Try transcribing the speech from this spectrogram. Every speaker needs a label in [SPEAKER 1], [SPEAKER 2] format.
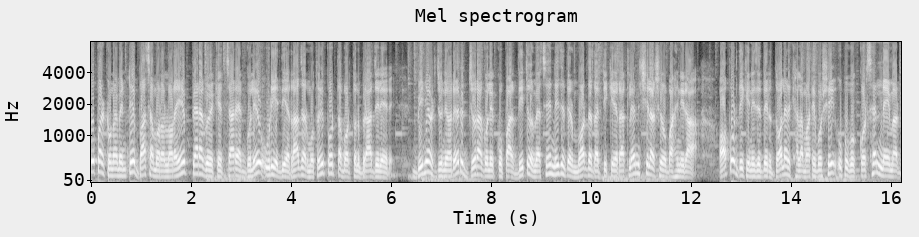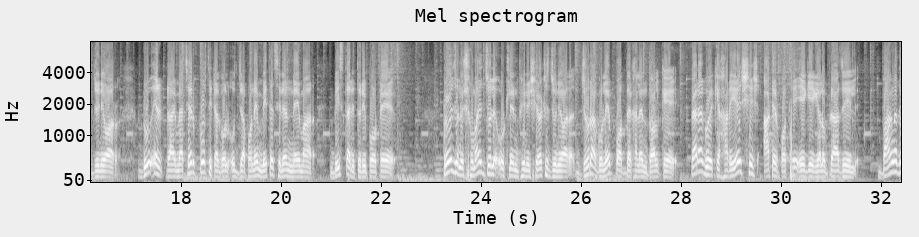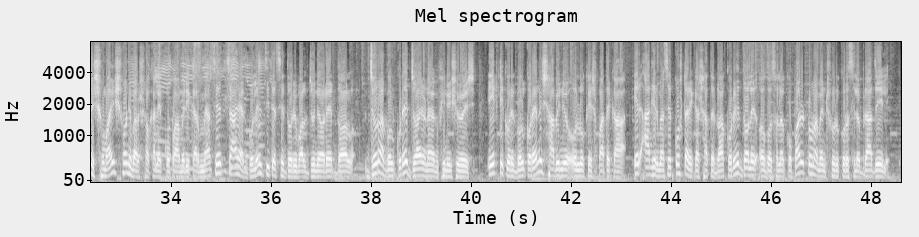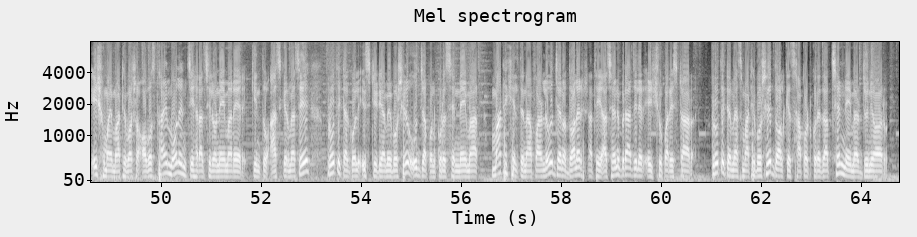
[SPEAKER 1] কোপার টুর্নামেন্টে বাঁচা মরা লড়াইয়ে প্যারাগুয়েকে চার এক গোলে উড়িয়ে দিয়ে রাজার মতোই প্রত্যাবর্তন ব্রাজিলের। বিনিয়র জুনিয়রের জোড়া গোলে কোপার দ্বিতীয় ম্যাচে নিজেদের মর্যাদা টিকিয়ে রাখলেন শিলাসীয় বাহিনীরা অপরদিকে নিজেদের দলের খেলা মাঠে বসেই উপভোগ করছেন নেইমার জুনিয়র। ডু এর ড্রাই ম্যাচের প্রতিটা গোল উদযাপনে মেতেছিলেন নেইমার, বিস্তারিত রিপোর্টে। প্রয়োজনের সময় জ্বলে উঠলেন ভিনিসিয়াস জুনিয়র, জোড়া গোলে পথ দেখালেন দলকে। প্যারাগুয়েকে হারিয়ে শেষ আটের পথে এগিয়ে গেল ব্রাজিল। বাংলাদেশ সময় শনিবার সকালে কোপা আমেরিকার ম্যাচে চার এক গোলে জিতেছে দরিবল জুনিয়রের দল। জোড়া গোল করে জয়ের নায়ক ভিনিসিয়াস একটি করে গোল করেন সাবিনীয় ও লোকেশ পাতেকা। এর আগের ম্যাচে কোস্টারিকার সাথে ড্র করে দলের অগোছলা কোপার টুর্নামেন্ট শুরু করেছিল ব্রাজিল। এই সময় মাঠে বসা অবস্থায় মলেন চেহারা ছিল নেইমারের, কিন্তু আজকের ম্যাচে প্রতিটা গোল স্টেডিয়ামে বসে উদযাপন করেছেন নেইমার। মাঠে খেলতে না পারলেও যেন দলের সাথে আছেন ব্রাজিলের এই সুপারস্টার। প্রতিটা ম্যাচ মাঠে বসে দলকে সাপোর্ট করে যাচ্ছেন নেইমার জুনিয়র।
